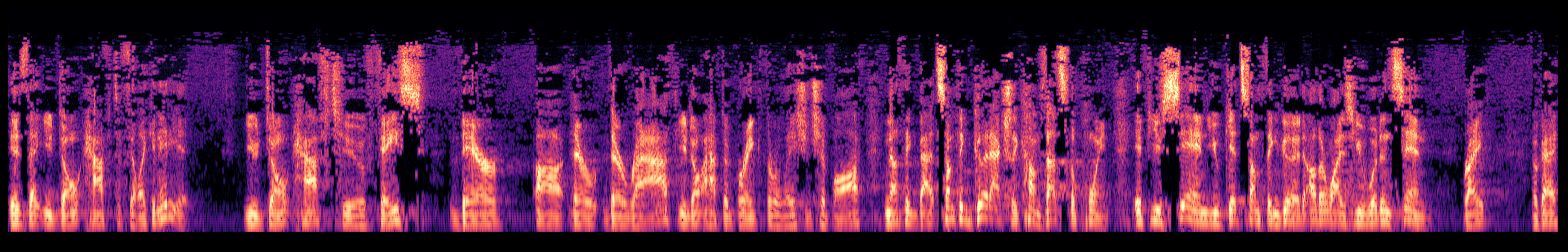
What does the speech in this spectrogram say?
is that you don't have to feel like an idiot. You don't have to face their uh, their their wrath. You don't have to break the relationship off. Nothing bad. Something good actually comes. That's the point. If you sin, you get something good. Otherwise, you wouldn't sin, right? Okay?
